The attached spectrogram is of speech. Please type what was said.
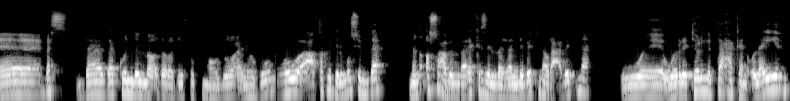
آه بس ده ده كل اللي أقدر أضيفه في موضوع الهجوم. وهو أعتقد الموسم ده من أصعب المراكز اللي غلبتنا وتعبتنا والريتيرن بتاعها كان قليل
